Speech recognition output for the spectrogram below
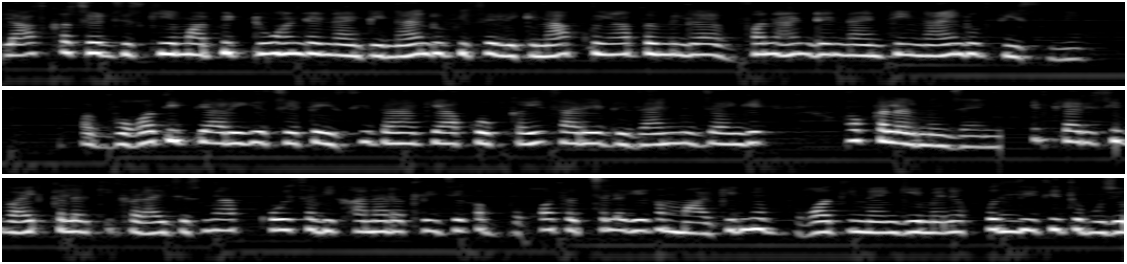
ग्लास का सेट जिसकी M R P two hundred ninety nine rupees है, लेकिन आपको यहाँ पर मिल रहा है one hundred ninety nine rupees में। और बहुत ही प्यारे ये सेट है। इसी तरह के आपको कई सारे डिज़ाइन मिल जाएँगे और कलर मिल जाएँगे। ये प्यारी सी व्हाइट कलर की कढ़ाई जिसमें आप कोई सा भी खाना रख लीजिएगा, बहुत अच्छा लगेगा। मार्केट में बहुत ही महँगी है, मैंने खुद ली थी तो मुझे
